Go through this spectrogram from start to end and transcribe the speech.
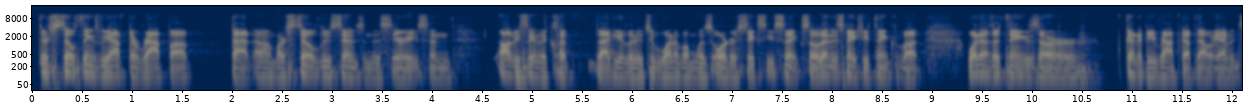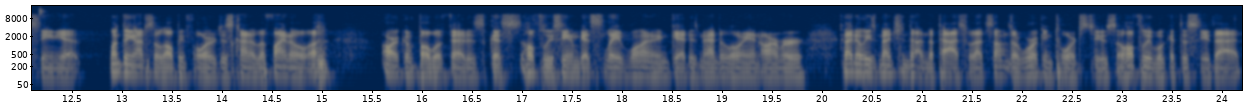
there's still things we have to wrap up that um, are still loose ends in this series, and obviously in the clip that he alluded to, one of them was Order 66. So then this makes you think about what other things are going to be wrapped up that we haven't seen yet one thing I'm still hoping for, just kind of the final uh, arc of Boba Fett, is hopefully seeing him get Slave One and get his Mandalorian armor. Because I know he's mentioned that in the past, so that's something they're working towards too. So hopefully we'll get to see that.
